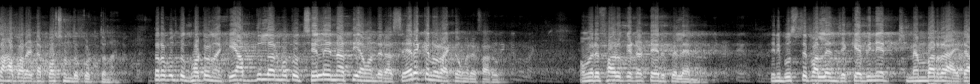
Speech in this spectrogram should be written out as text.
সাহাবার এটা পছন্দ করতো না। তারা বলতো, ঘটনা কি? আব্দুল্লাহর মতো ছেলে নাতি আমাদের আছে। এরা কেন রাখে ওমরে ফারুক? ওমরে ফারুক এটা টের পেলেন। তিনি বুঝতে পারলেন যে ক্যাবিনেট মেম্বাররা এটা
